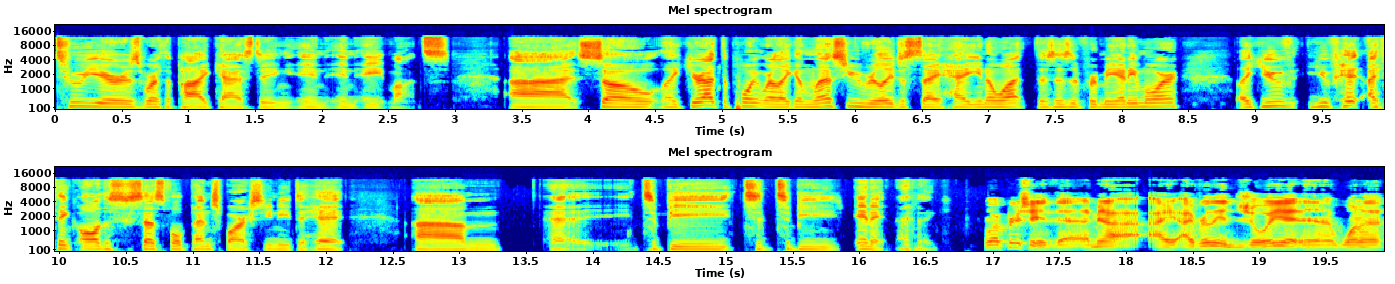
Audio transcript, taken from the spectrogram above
two years worth of podcasting in in eight months uh, so like you're at the point where like unless you really just say, hey, you know what, this isn't for me anymore, like you've you've hit I think all the successful benchmarks you need to hit um, uh, to be to to be in it. I think. Well, I appreciate that. I mean, I I really enjoy it, and I want to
